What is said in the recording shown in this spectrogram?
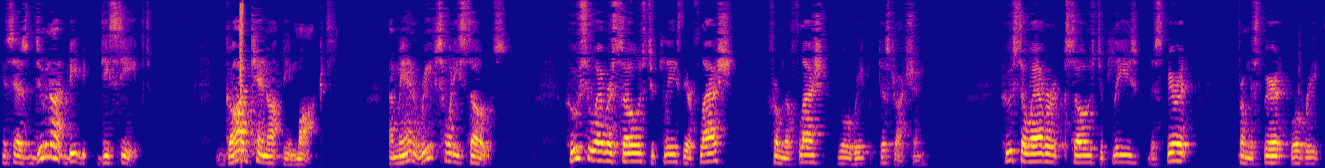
It says, Do not be deceived. God cannot be mocked. A man reaps what he sows. Whosoever sows to please their flesh, from the flesh will reap destruction. Whosoever sows to please the Spirit, from the Spirit will reap,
